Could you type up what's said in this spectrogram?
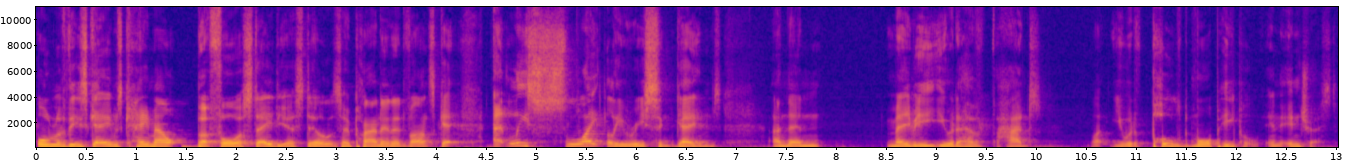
All of these games came out before Stadia still, so plan in advance. Get at least slightly recent games, and then maybe you would have had, like, you would have pulled more people in interest.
